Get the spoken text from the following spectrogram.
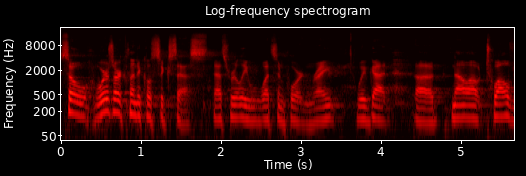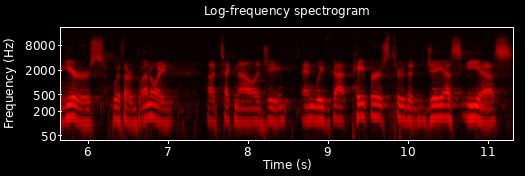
So, where's our clinical success? That's really what's important, right? We've got uh, now out 12 years with our glenoid uh, technology, and we've got papers through the JSES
